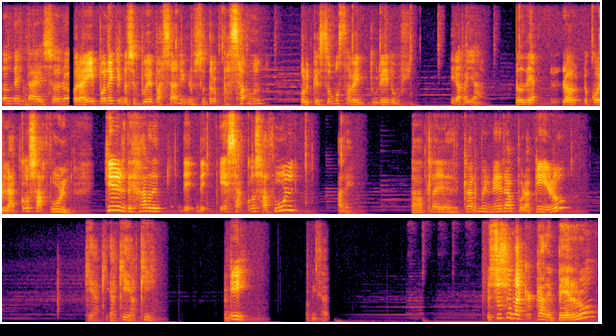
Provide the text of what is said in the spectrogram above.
¿Dónde está eso? No? Por ahí pone que no se puede pasar y nosotros pasamos porque somos aventureros. Mira para allá. Lo de, con la cosa azul. ¿Quieres dejar de, de, esa cosa azul? Vale. La playa del Carmen era por aquí, ¿no? Aquí, aquí, aquí, aquí. Aquí. ¿Eso es una caca de perro?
